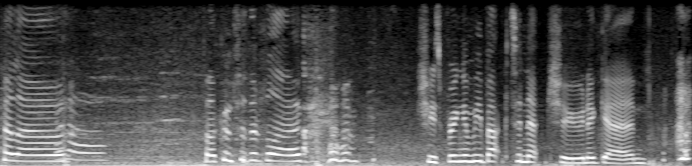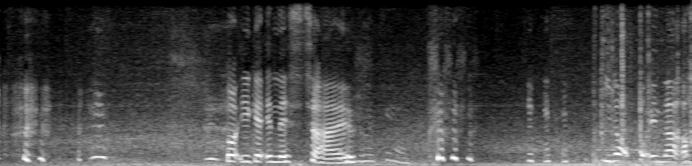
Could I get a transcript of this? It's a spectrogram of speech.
Hello. Hello. Welcome to the vlog. She's bringing me back to Neptune again. what are you getting this time? You're not putting that on.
